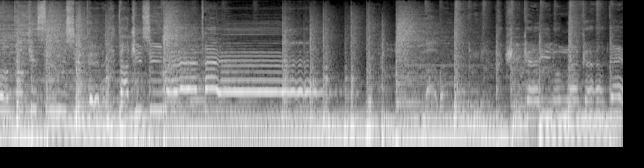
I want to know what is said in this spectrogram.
とキして抱きしめて。まばゆい光の中で、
